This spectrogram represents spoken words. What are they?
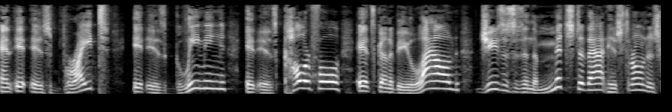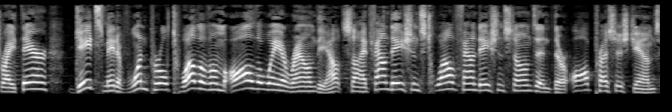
and it is bright it is gleaming. It is colorful. It's going to be loud. Jesus is in the midst of that. His throne is right there. Gates made of one pearl, 12 of them all the way around the outside. Foundations, 12 foundation stones, and they're all precious gems.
